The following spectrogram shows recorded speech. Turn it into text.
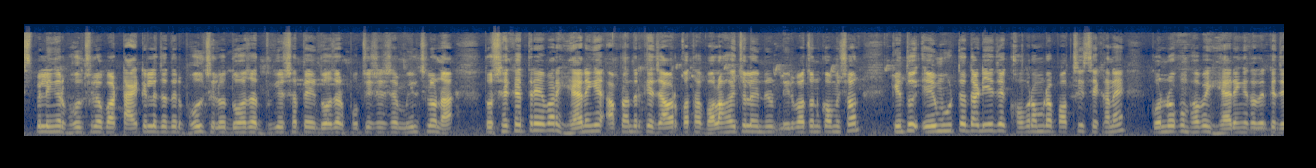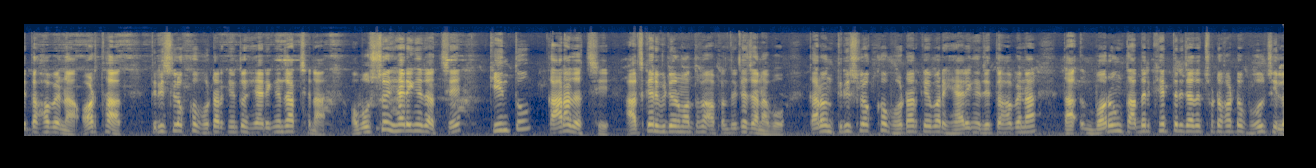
স্পেলিং এর ভুল ছিল বা টাইটেলে যাদের ভুল ছিল দু হাজার দুইয়ের সাথে দু হাজার পঁচিশের সাথে মিল ছিল না। তো সেক্ষেত্রে এবার হিয়ারিং এ আপনাদেরকে যাওয়ার কথা বলা হয়েছিল নির- নির্বাচন কমিশন। কিন্তু এই মুহূর্তে দাঁড়িয়ে যে খবর আমরা পাচ্ছি সেখানে কোনো রকমভাবে হিয়ারিংয়ে তাদেরকে যেতে হবে না। অর্থাৎ তিরিশ লক্ষ ভোটার কিন্তু হিয়ারিংয়ে যাচ্ছে না। অবশ্যই হিয়ারিংয়ে যাচ্ছে, কিন্তু কারা যাচ্ছে? আজকের ভিডিওর মাধ্যমে আপনাদেরকে জানাব। কারণ তিরিশ লক্ষ ভোটারকে এবার হিয়ারিংয়ে যেতে হবে না। বরং তাদের ক্ষেত্রে যাদের ছোটোখাটো ভুল ছিল,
